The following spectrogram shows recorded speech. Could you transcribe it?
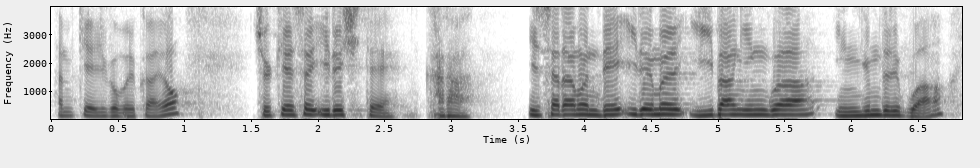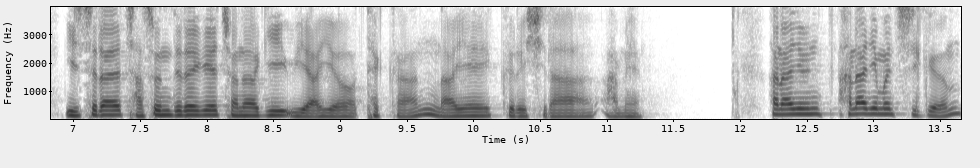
함께 읽어 볼까요? 주께서 이르시되 가라 이 사람은 내 이름을 이방인과 임금들과 이스라엘 자손들에게 전하기 위하여 택한 나의 그릇이라. 아멘. 하나님, 하나님은 지금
